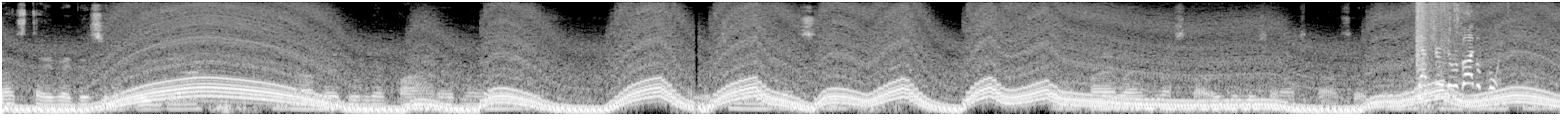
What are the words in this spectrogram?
gasta aí vai descer. Uau! Ela é do Leopardo. Uau! Uau! Uau! Uau! Uau! Uau! Uau! Uau! Uau!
